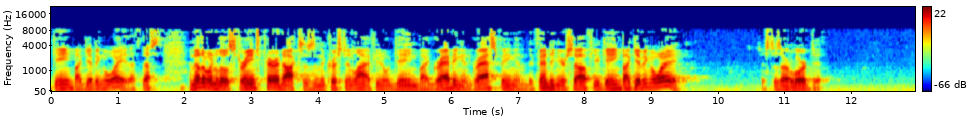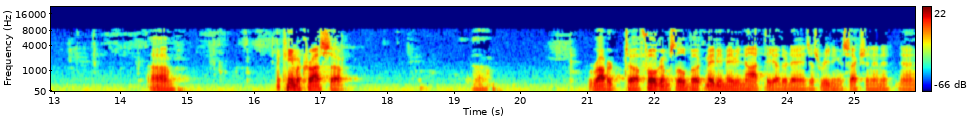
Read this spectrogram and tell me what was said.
Gain by giving away. That's, that's another one of those strange paradoxes in the Christian life. You don't gain by grabbing and grasping and defending yourself. You gain by giving away. Just as our Lord did. Uh, I came across uh, uh, Robert uh, Fulghum's little book, maybe, maybe not the other day, just reading a section in it. Uh,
